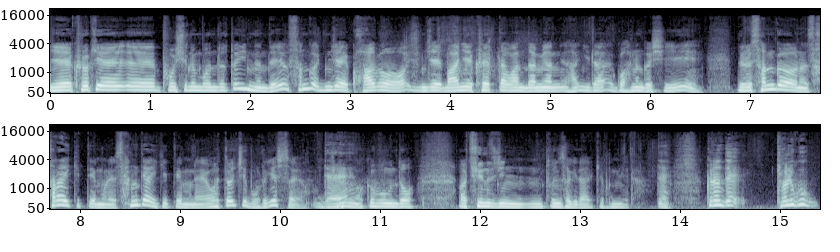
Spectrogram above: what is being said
예, 그렇게 보시는 분들도 있는데요. 선거 이제 과거 이제 만일 그랬다고 한다면 이라고 하는 것이 늘 선거는 살아 있기 때문에 상대가 있기 때문에 어떨지 모르겠어요. 네. 저는 뭐그 부분도 뒤늦은 분석이다 이렇게 봅니다. 네. 그런데 결국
